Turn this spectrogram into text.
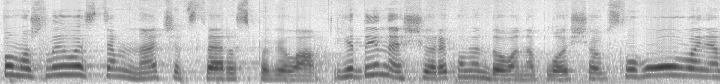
По можливостям, наче все розповіла. Єдине, що рекомендована площа обслуговування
